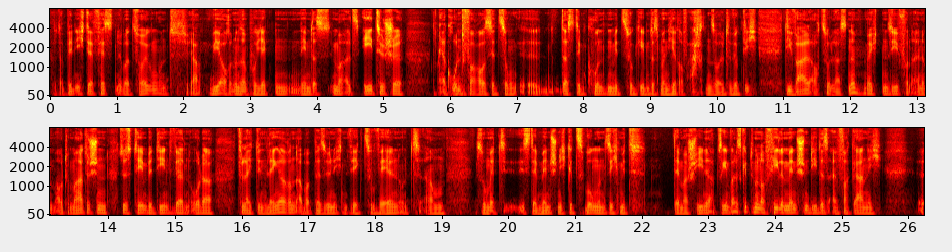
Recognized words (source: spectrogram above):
Also da bin ich der festen Überzeugung und ja, wir auch in unseren Projekten nehmen das immer als ethische ja, Grundvoraussetzung, äh, das dem Kunden mitzugeben, dass man hier darauf achten sollte, wirklich die Wahl auch zu lassen. Ne? Möchten Sie von einem automatischen System bedient werden oder vielleicht den längeren, aber persönlichen Weg zu wählen und ähm, somit ist der Mensch nicht gezwungen, sich mit der Maschine abzugeben, weil es gibt immer noch viele Menschen, die das einfach gar nicht äh,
